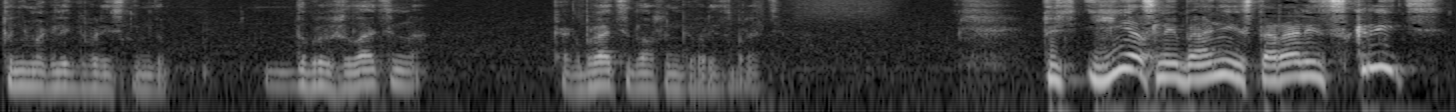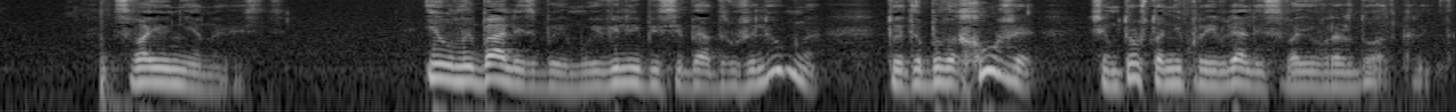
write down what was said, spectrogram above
то не могли говорить с ним доброжелательно, как братья должны говорить с братьями. То есть, если бы они старались скрыть свою ненависть и улыбались бы ему, и вели бы себя дружелюбно, то это было хуже, чем то, что они проявляли свою вражду открыто.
